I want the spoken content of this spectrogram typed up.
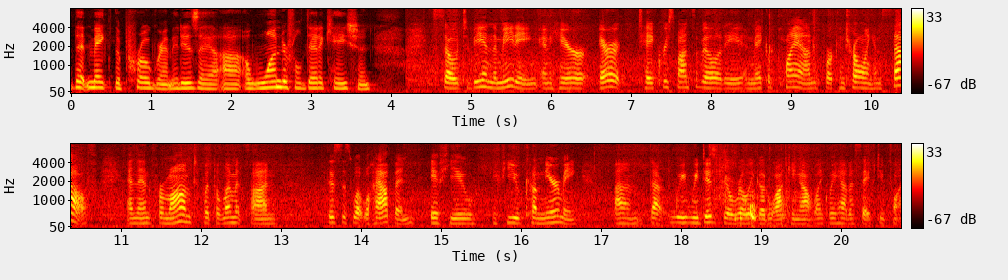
that make the program. It is a, a, a wonderful dedication. So to be in the meeting and hear Eric take responsibility and make a plan for controlling himself, and then for mom to put the limits on, this is what will happen if you if you come near me. Um, that we, we did feel really good walking out like we had a safety plan.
